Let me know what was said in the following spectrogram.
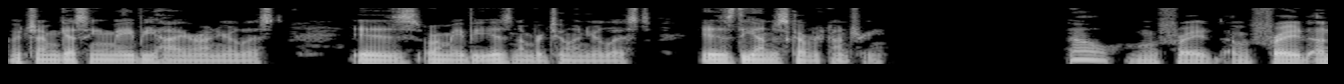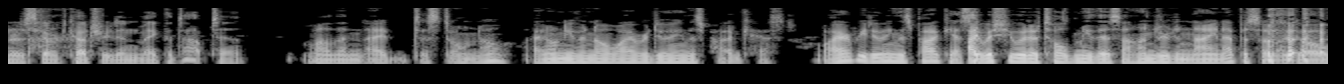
which I'm guessing may be higher on your list, is, or maybe is number two on your list, is The Undiscovered Country. No, I'm afraid. I'm afraid Undiscovered Country didn't make the top ten. Well, then I just don't know. I don't even know why we're doing this podcast. Why are we doing this podcast? I, I- wish you would have told me this 109 episodes ago.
